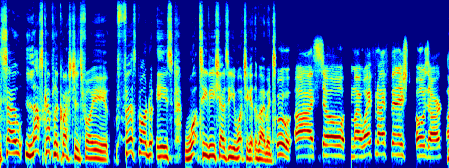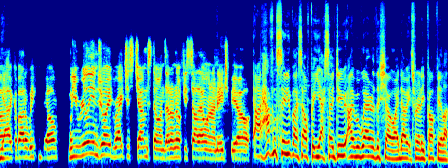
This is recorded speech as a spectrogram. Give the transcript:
So, last couple of questions for you. First one is what TV shows are you watching at the moment? Ooh, uh, so my wife and I finished Ozark uh, Yeah. like about a week ago. We really enjoyed Righteous Gemstones. I don't know if you saw that one on HBO. I haven't seen it myself, but yes, I do. I'm aware of the show. I know it's really popular.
